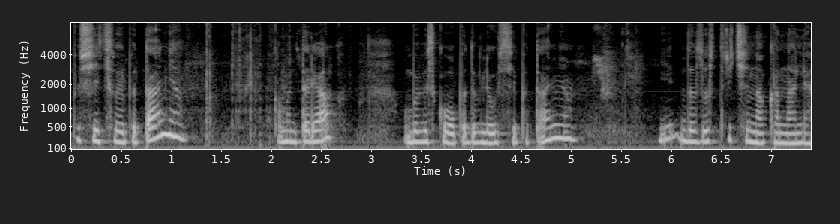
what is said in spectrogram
Пишіть свої питання в коментарях. Обов'язково подивлю всі питання. І до зустрічі на каналі.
